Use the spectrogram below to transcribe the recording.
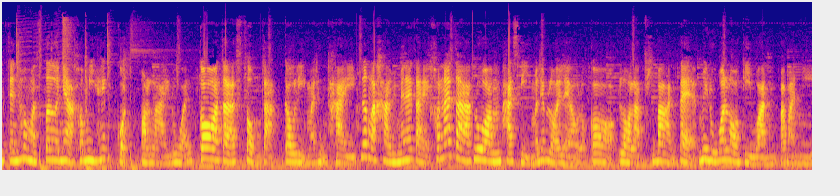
ๆ Gentle Master เนี่ยเขามีให้กดออนไลน์ด้วย ก็จะส่งจากเกาหลีมาถึงไทย เรื่องราคามินไม่แน่ใจเขาน่าจะรวมภาษีมาเรียบร้อยแล้ว แล้วก็รอรับที่บ้าน แต่ไม่รู้ว่ารอกี่วันประมาณนี้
